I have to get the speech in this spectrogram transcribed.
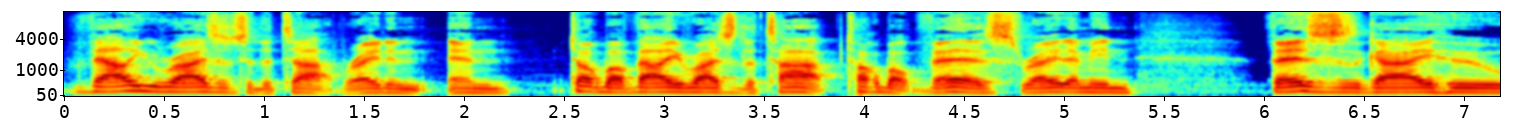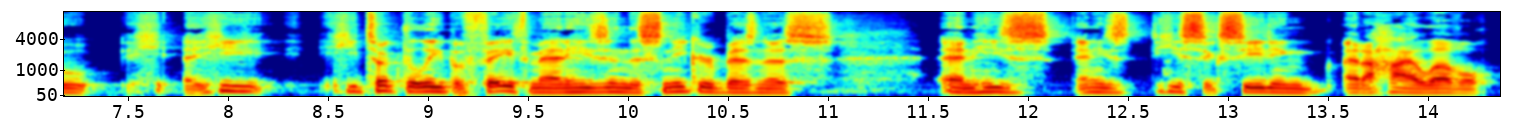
value rises to the top, right? And and talk about value rises to the top. Talk about Vez, right? I mean, Vez is a guy who he, he he took the leap of faith, man. He's in the sneaker business, and he's and he's he's succeeding at a high level.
